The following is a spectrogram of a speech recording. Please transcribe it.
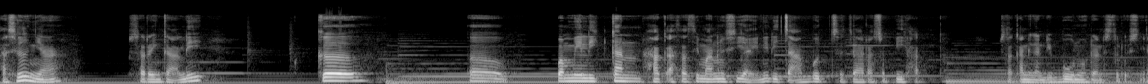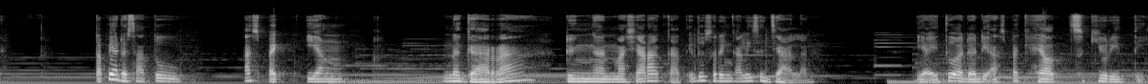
hasilnya sering kali ke uh, pemilikan hak asasi manusia ini dicabut secara sepihak, misalkan dengan dibunuh dan seterusnya. Tapi ada satu aspek yang negara dengan masyarakat itu sering kali sejalan, yaitu ada di aspek health security.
